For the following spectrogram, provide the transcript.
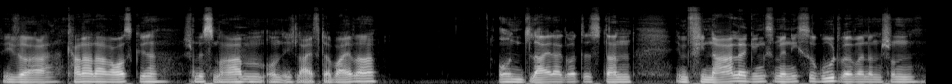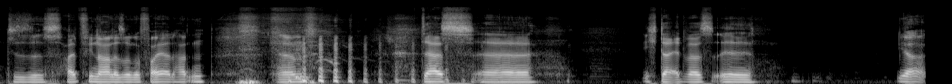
wie wir Kanada rausgeschmissen haben und ich live dabei war. Und leider Gottes dann im Finale ging es mir nicht so gut, weil wir dann schon dieses Halbfinale so gefeiert hatten, ähm, dass äh, ich da etwas äh, ja,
